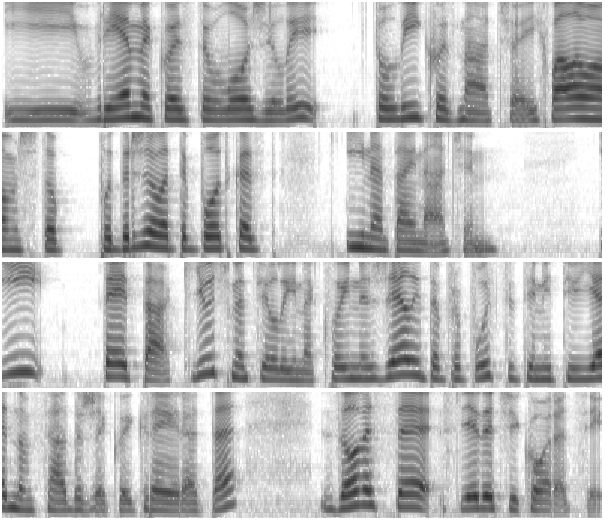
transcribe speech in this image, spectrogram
i vrijeme koje ste uložili toliko znače i hvala vam što podržavate podcast i na taj način. I peta, ključna cjelina koju ne želite propustiti niti u jednom sadržaju koji kreirate, zove se sljedeći koraci.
